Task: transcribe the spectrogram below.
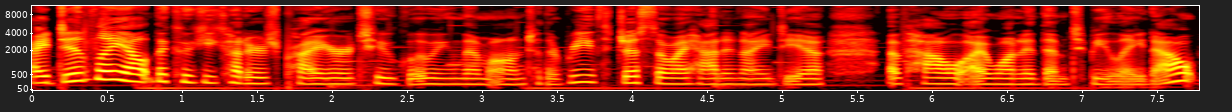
I did lay out the cookie cutters prior to gluing them onto the wreath just so I had an idea of how I wanted them to be laid out.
